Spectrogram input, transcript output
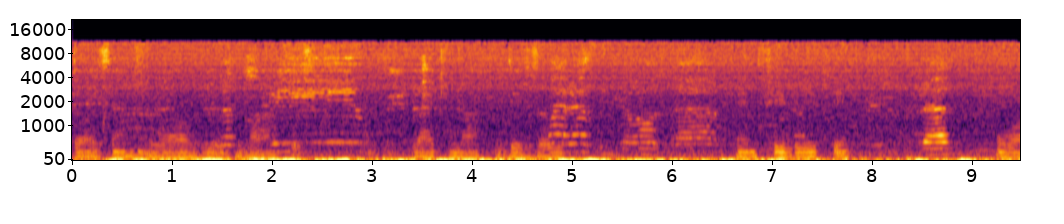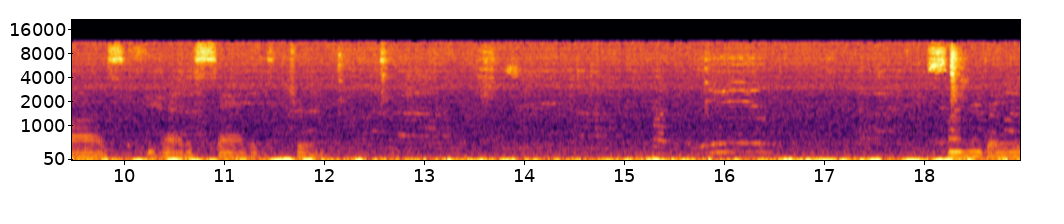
doesn't love Marcus like Marcus deserves and Felipe was very sad too. Someday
